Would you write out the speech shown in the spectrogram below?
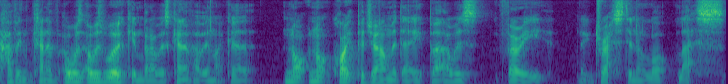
having kind of I was I was working, but I was kind of having like a not not quite pajama day, but I was very like dressed in a lot less.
